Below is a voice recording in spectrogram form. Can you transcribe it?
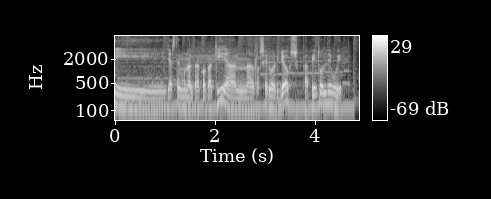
I ja estem un altre cop aquí en el Reservoir Jocs, capítol 18.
